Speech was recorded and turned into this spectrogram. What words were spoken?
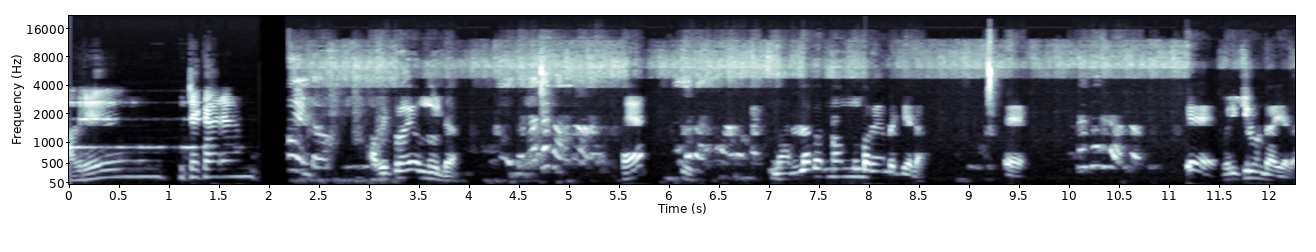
അവർ കുറ്റക്കാരാണ്. ഉണ്ടോ അഭിപ്രായം ഒന്നുമില്ല ഏ? നല്ല ഭരണമൊന്നും പറയാൻ പറ്റിയല്ല. ഏ? ഏ ഒരിക്കലും ഉണ്ടായില്ല.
